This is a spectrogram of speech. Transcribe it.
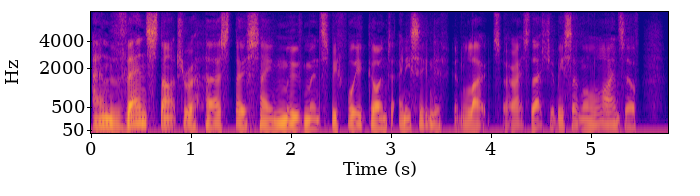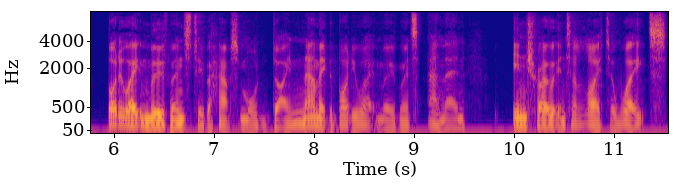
and then start to rehearse those same movements before you go into any significant loads. All right, so that should be something along the lines of bodyweight movements to perhaps more dynamic bodyweight movements, and then intro into lighter weights.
